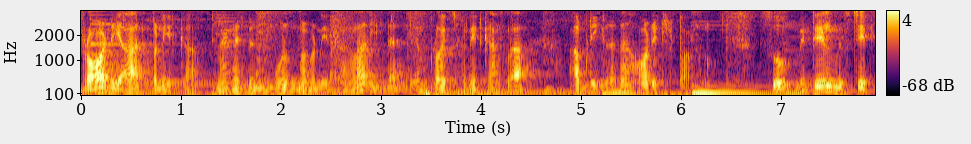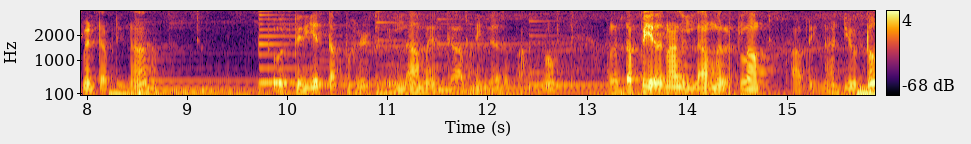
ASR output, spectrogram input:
fraud யார் பண்ணியிருக்கா? மேனேஜ்மெண்ட் மூலமாக பண்ணியிருக்காங்களா? இல்லை எம்ப்ளாயீஸ் பண்ணியிருக்காங்களா? அப்படிங்கிறத ஆடிட்டர் பார்க்கணும். ஸோ மெட்டீரியல் மிஸ்டேட்மெண்ட் அப்படின்னா ஒரு பெரிய தப்புகள் இல்லாமல் இருக்கா அப்படிங்கிறத பார்க்கணும். அந்த தப்பு எதனால் இல்லாமல் இருக்கலாம் அப்படின்னா due to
